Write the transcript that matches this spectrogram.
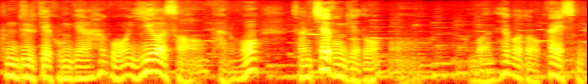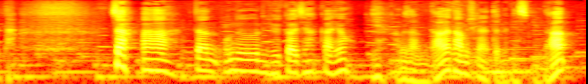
분들께 공개를 하고 이어서 바로 전체 공개도 어, 한번 해보도록 하겠습니다. 자, 아, 일단 오늘은 여기까지 할까요? 예, 감사합니다. 다음 시간에 또 뵙겠습니다.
